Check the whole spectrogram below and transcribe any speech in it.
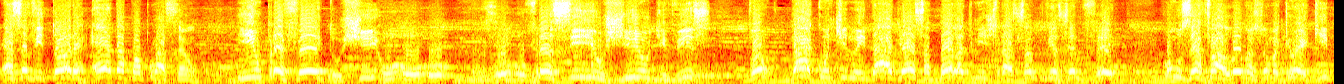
Essa vitória é da população. E o prefeito, o, o, o, o, o, o vice vão dar continuidade a essa bela administração que vinha sendo feita. Como o Zé falou, nós somos aqui uma equipe.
